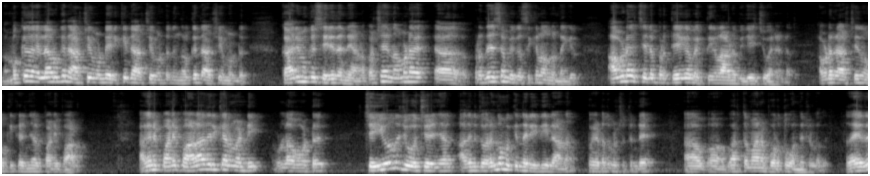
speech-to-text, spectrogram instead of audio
നമുക്ക് എല്ലാവർക്കും രാഷ്ട്രീയമുണ്ട് എനിക്കും രാഷ്ട്രീയമുണ്ട് നിങ്ങൾക്കും രാഷ്ട്രീയമുണ്ട്. കാര്യമൊക്കെ ശരി തന്നെയാണ്. പക്ഷേ നമ്മുടെ പ്രദേശം വികസിക്കണമെന്നുണ്ടെങ്കിൽ അവിടെ ചില പ്രത്യേക വ്യക്തികളാണ് വിജയിച്ചു വരേണ്ടത്. അവിടെ രാഷ്ട്രീയം നോക്കിക്കഴിഞ്ഞാൽ പണി പാളും. അങ്ങനെ പണി പാളാതിരിക്കാൻ വേണ്ടി ഉള്ള വോട്ട് ചെയ്യുമെന്ന് ചോദിച്ചു കഴിഞ്ഞാൽ അതിന് തുരങ്കം വയ്ക്കുന്ന രീതിയിലാണ് ഇപ്പോൾ ആ, വർത്തമാനം പുറത്തു വന്നിട്ടുള്ളത്. അതായത്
